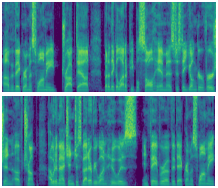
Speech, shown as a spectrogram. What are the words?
uh, Vivek Ramaswamy dropped out, but I think a lot of people saw him as just a younger version of Trump. I would imagine just about everyone who was in favor of Vivek Ramaswamy,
